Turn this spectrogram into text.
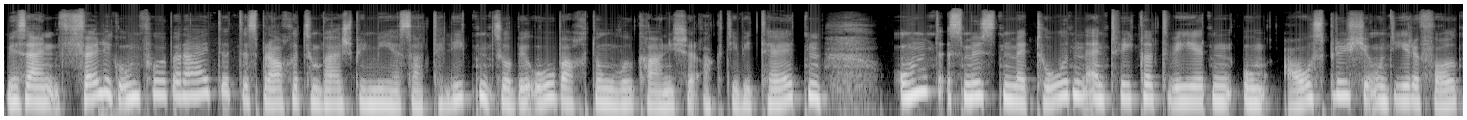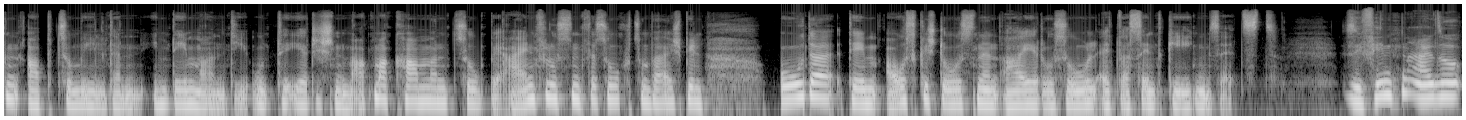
Wir seien völlig unvorbereitet. Es brauche zum Beispiel mehr Satelliten zur Beobachtung vulkanischer Aktivitäten und es müssten Methoden entwickelt werden, um Ausbrüche und ihre Folgen abzumildern, indem man die unterirdischen Magmakammern zu beeinflussen versucht zum Beispiel oder dem ausgestoßenen Aerosol etwas entgegensetzt. Sie finden also,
